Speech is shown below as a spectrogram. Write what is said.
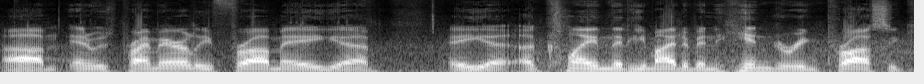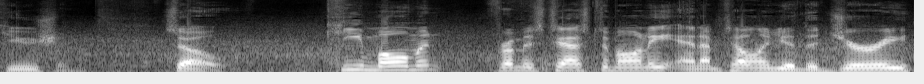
Um, and it was primarily from a, uh, a, a claim that he might have been hindering prosecution. So, key moment from his testimony, and I'm telling you, the jury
